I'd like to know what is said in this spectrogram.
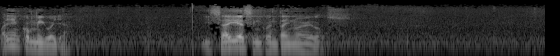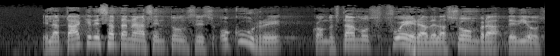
Vayan conmigo allá. Isaías 59, 2. El ataque de Satanás entonces ocurre cuando estamos fuera de la sombra de Dios.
